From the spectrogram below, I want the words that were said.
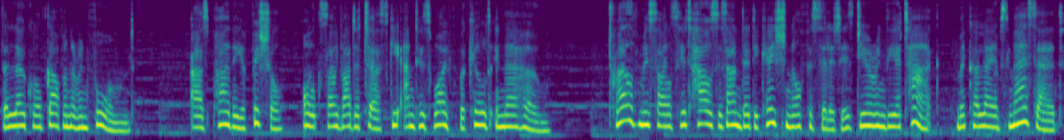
the local governor informed. As per the official, Oleksiy Vadatursky and his wife were killed in their home. Twelve missiles hit houses and educational facilities during the attack, Mykolaiv's mayor said.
